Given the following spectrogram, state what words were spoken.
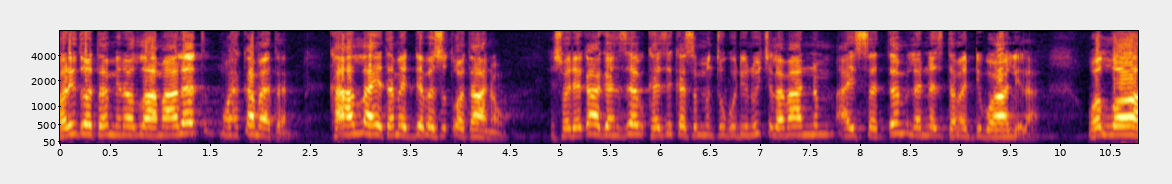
ፈሪዶተ ሚንላህ ማለት ሙሕከመተን ከአላህ የተመደበ ስጦታ ነው። የሶደቃ ገንዘብ ከዚህ ከስምንቱ ቡድን ውጭ ለማንም አይሰጥም ለእነዚህ ተመድበዋል ይላል። ወላህ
